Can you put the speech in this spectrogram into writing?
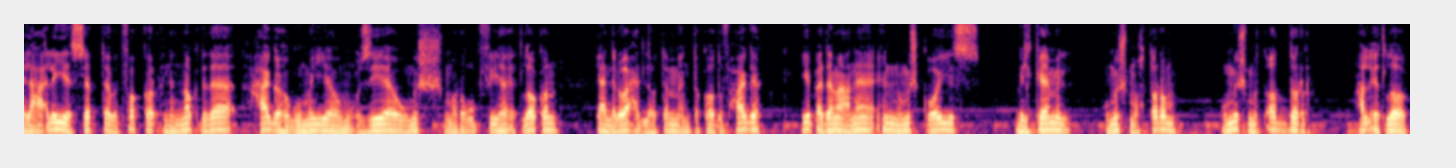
العقلية الثابتة بتفكر إن النقد ده حاجة هجومية ومؤذية ومش مرغوب فيها إطلاقا. يعني الواحد لو تم انتقاده في حاجة يبقى ده معناه إنه مش كويس بالكامل ومش محترم ومش متقدر على الإطلاق.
